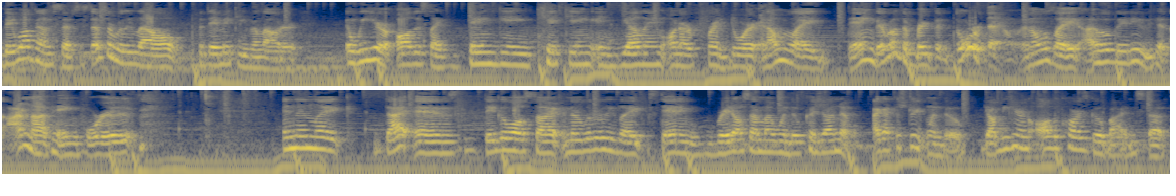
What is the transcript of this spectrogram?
they walk down the steps. The steps are really loud, but they make it even louder. And we hear all this like banging, kicking, and yelling on our front door. And I'm like, dang, they're about to break the door down. And I was like, I hope they do because I'm not paying for it. And then like that ends, they go outside and they're literally like standing right outside my window because y'all know I got the street window. Y'all be hearing all the cars go by and stuff.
